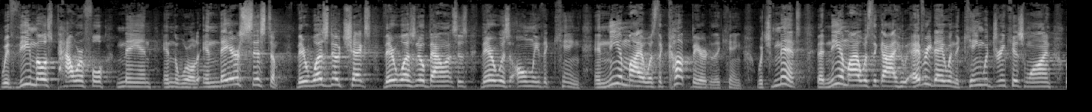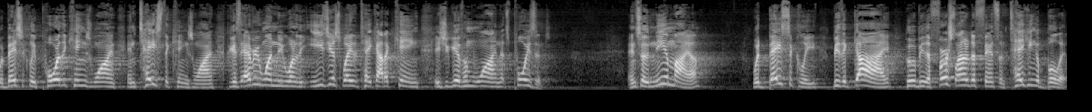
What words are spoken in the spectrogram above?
with the most powerful man in the world. In their system, there was no checks, there was no balances, there was only the king. And Nehemiah was the cupbearer to the king, which meant that Nehemiah was the guy who every day when the king would drink his wine, would basically pour the king's wine and taste the king's wine, because everyone knew one of the easiest way to take out a king is you give him wine that's poisoned. And so Nehemiah would basically be the guy who would be the first line of defense of taking a bullet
